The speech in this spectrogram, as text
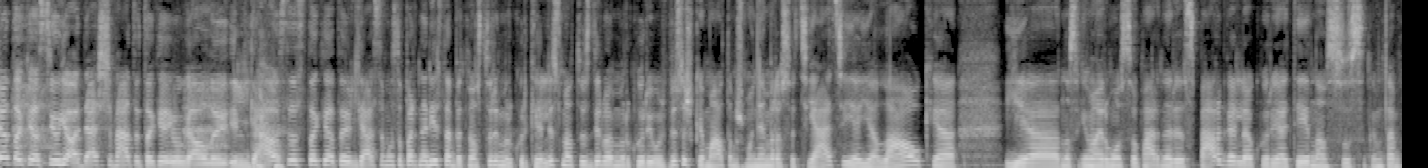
čia tokias jau jo, dešimt metų tokia jau gal ilgiausias, tokia, tai ilgiausia mūsų partnerystė, bet mes turim ir kur kelis metus dirbam ir kur jau visiškai matom žmonėm yra asociacija, jie laukia, jie, nu, sakykime, ir mūsų partneris pergalė, kurie ateina su, sakykim, tam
